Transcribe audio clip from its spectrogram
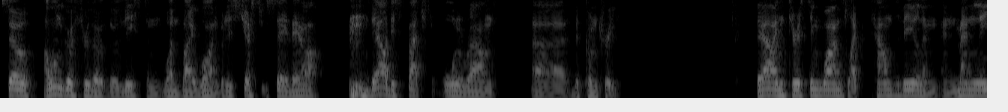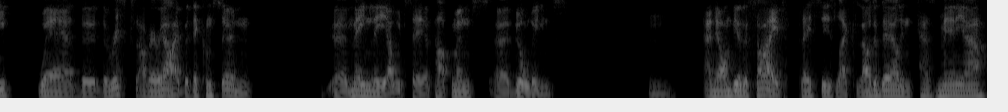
So I won't go through the, the list and one by one, but it's just to say they are they are dispatched all around uh, the country. There are interesting ones like Townsville and, and Manly, where the, the risks are very high, but they concern uh, mainly, I would say, apartments, uh, buildings. Mm. And on the other side, places like Lauderdale in Tasmania,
